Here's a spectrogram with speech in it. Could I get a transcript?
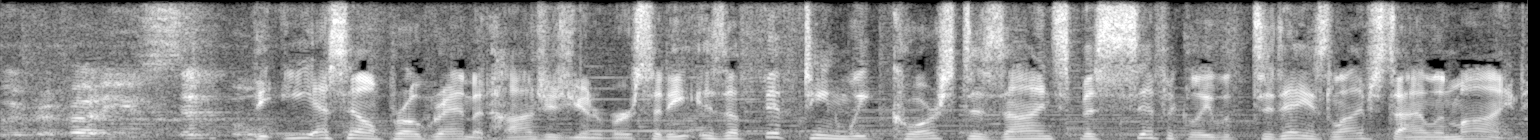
we prefer to use simple. The ESL program at Hodges University is a 15-week course designed specifically with today's lifestyle in mind.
